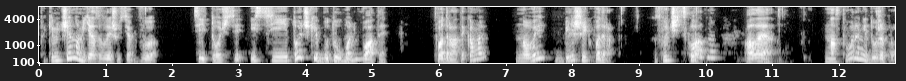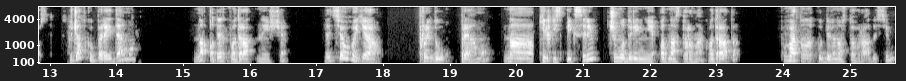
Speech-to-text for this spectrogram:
Таким чином, я залишуся в цій точці, і з цієї точки буду малювати квадратиками новий більший квадрат. Звучить складно, але на створенні дуже просто. Спочатку перейдемо на один квадрат нижче. Для цього я пройду прямо на кількість пікселів, чому дорівнює одна сторона квадрата, поверну на кут 90 градусів,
